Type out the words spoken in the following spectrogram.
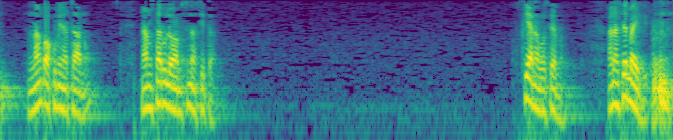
mlango wa kumi na tano na mstari ule wa hamsini na sita. Sikia anavyosema. Anasema hivi.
